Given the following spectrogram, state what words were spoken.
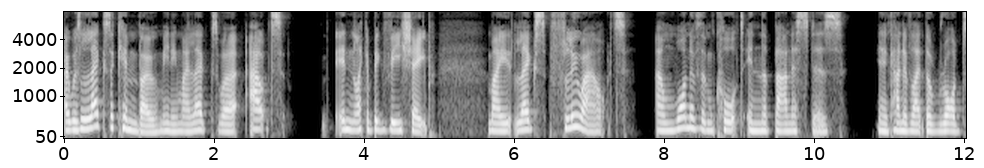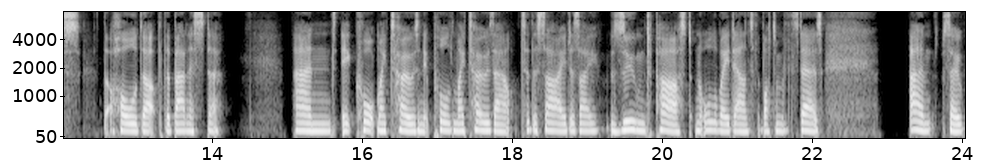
I was legs akimbo, meaning my legs were out in like a big V shape. My legs flew out and one of them caught in the banisters, in kind of like the rods that hold up the banister. And it caught my toes and it pulled my toes out to the side as I zoomed past and all the way down to the bottom of the stairs. And so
